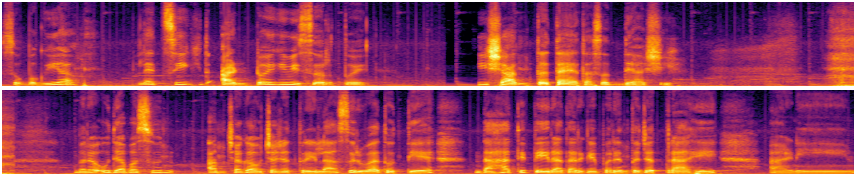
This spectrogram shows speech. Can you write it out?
सो बघूया. लेट सी की आणतोय की विसरतोय. ही शांतता आहे आता सध्या अशी. बरं उद्यापासून आमच्या गावच्या जत्रेला सुरुवात होती आहे दहा ते तेरा तारखेपर्यंत जत्रा आहे आणि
